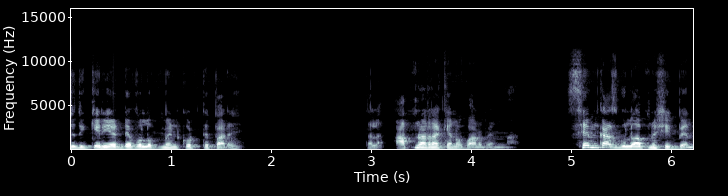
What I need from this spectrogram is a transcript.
যদি কেরিয়ার ডেভেলপমেন্ট করতে পারে তাহলে আপনারা কেন পারবেন না? সেম কাজগুলো আপনি শিখবেন।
